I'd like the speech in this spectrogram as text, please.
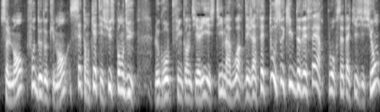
Seulement, faute de documents, cette enquête est suspendue. Le groupe Fincantieri estime avoir déjà fait tout ce qu'il devait faire pour cette acquisition.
